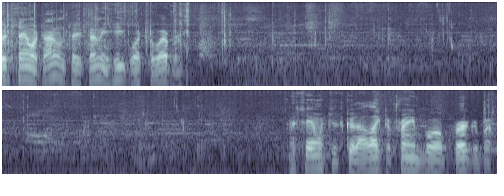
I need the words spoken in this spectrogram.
Good sandwich. I don't taste any heat whatsoever. The sandwich is good. I like the flame broiled burger, but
